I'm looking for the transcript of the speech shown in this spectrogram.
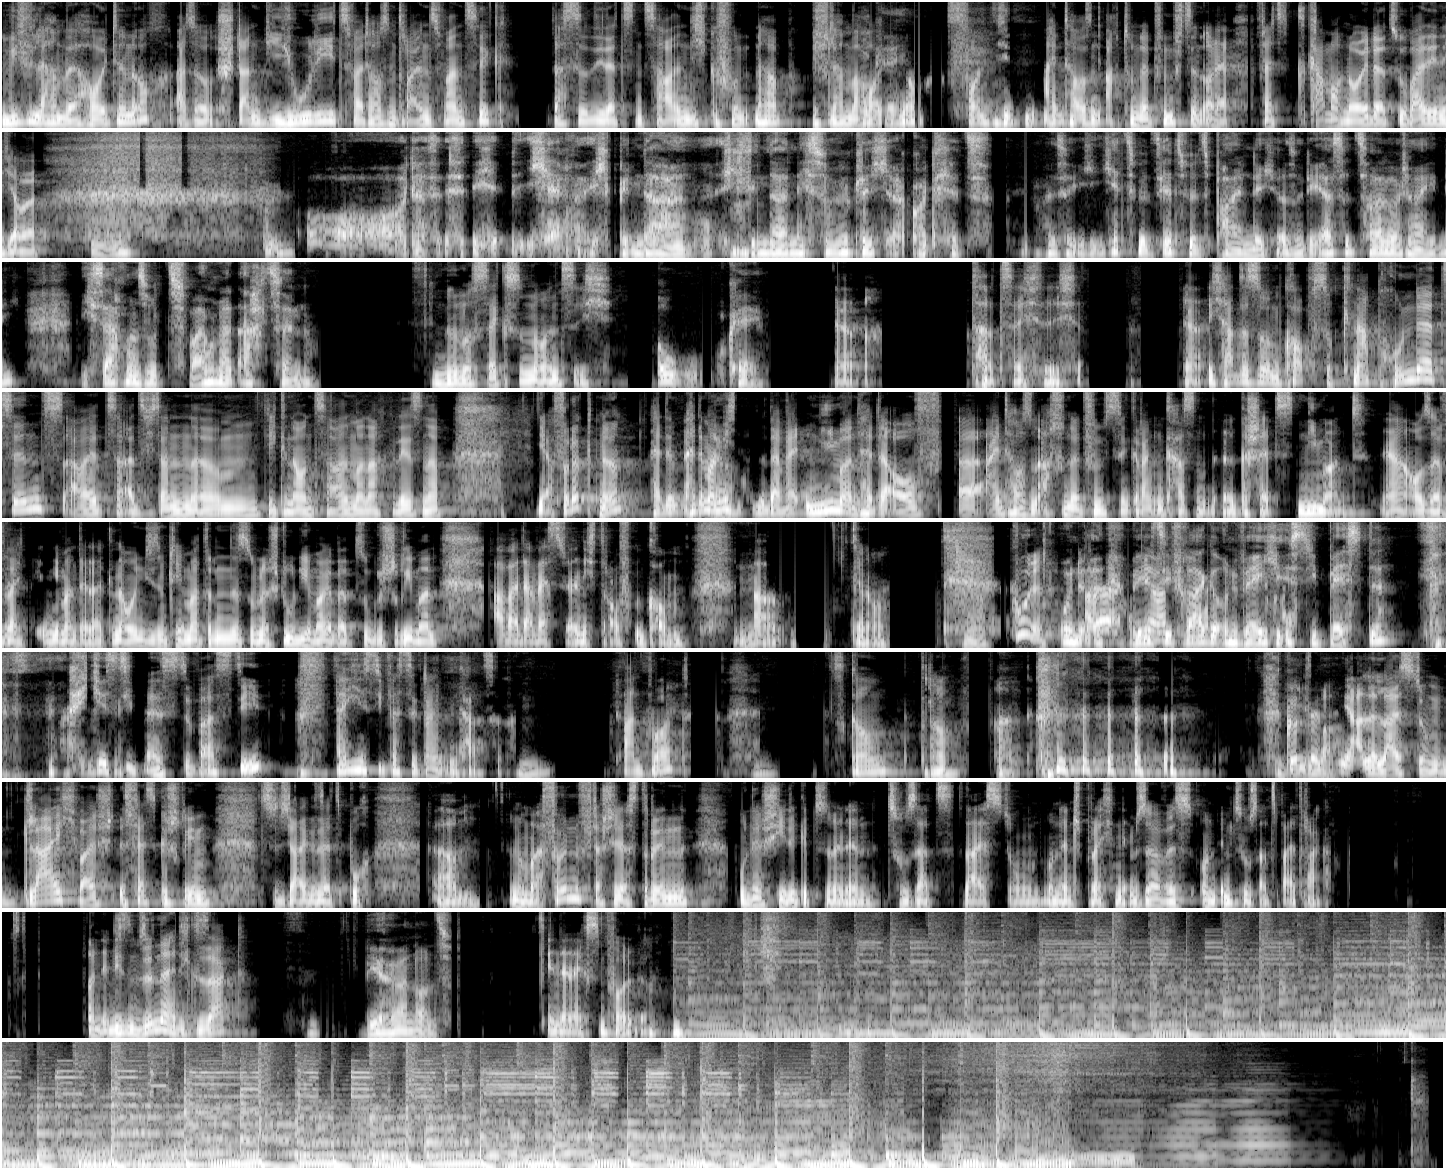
wie viele haben wir heute noch? Also Stand Juli 2023. Das sind so die letzten Zahlen, die ich gefunden habe. Wie viele haben wir okay. heute noch? Von diesen 1815 oder vielleicht kam auch neu dazu, weiß ich nicht, aber. Mhm. Oh, das ist, ich, ich, ich bin da, ich bin da nicht so wirklich, oh Gott, jetzt, also jetzt wird's, jetzt wird's peinlich. Also die erste Zahl wahrscheinlich nicht. Ich sag mal so 218. Nur noch 96. Oh, okay. Ja, tatsächlich. Ja, ich hatte so im Kopf so knapp 100 sind's, aber jetzt, als ich dann ähm, die genauen Zahlen mal nachgelesen habe, ja, verrückt, ne? Hätte, hätte man ja. nicht, also da niemand hätte auf äh, 1815 Krankenkassen äh, geschätzt. Niemand. Ja, außer vielleicht irgendjemand, der da genau in diesem Thema drin ist, so eine Studie mal dazu geschrieben hat. Aber da wärst du ja nicht drauf gekommen. Mhm. Ähm, genau. Ja. Cool. Und, äh, und jetzt ja. die Frage, und welche ist die beste? Welche ist die beste, Basti? Welche ist die beste Krankenkasse? Mhm. Antwort? Mhm. Es kommt drauf an. Grundsätzlich alle Leistungen gleich, weil ist festgeschrieben, Sozialgesetzbuch ähm, Nummer 5, da steht das drin. Unterschiede gibt es nur in den Zusatzleistungen und entsprechend im Service und im Zusatzbeitrag. Und in diesem Sinne hätte ich gesagt, wir hören uns in der nächsten Folge.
